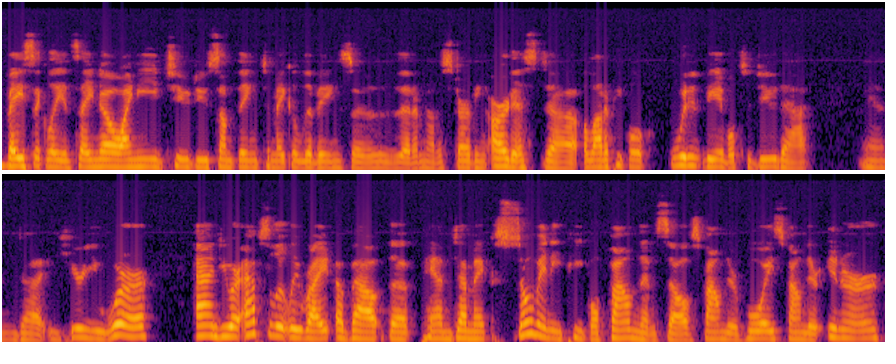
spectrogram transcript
basically and say, no, I need to do something to make a living so that I'm not a starving artist. Uh, a lot of people wouldn't be able to do that. And uh, here you were. And you are absolutely right about the pandemic. So many people found themselves, found their voice, found their inner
